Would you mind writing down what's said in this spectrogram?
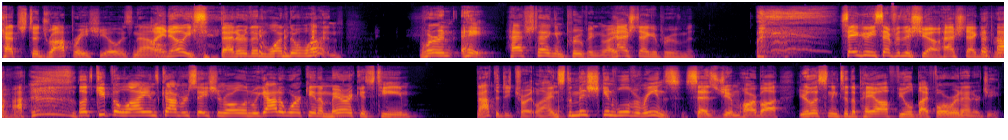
catch to drop ratio is now I know he's better than one to one. We're in hey hashtag improving right hashtag improvement. Same can be said for this show. Hashtag improvement. Let's keep the Lions conversation rolling. We got to work in America's team, not the Detroit Lions, the Michigan Wolverines, says Jim Harbaugh. You're listening to the payoff fueled by Forward Energy.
